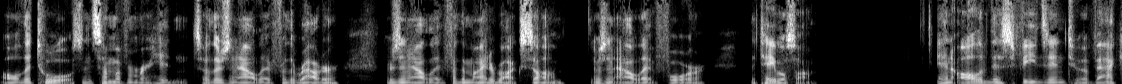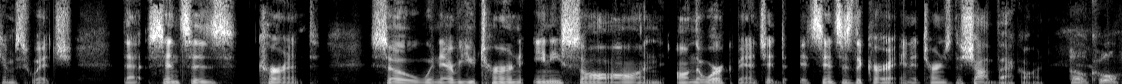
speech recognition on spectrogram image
all the tools, and some of them are hidden. So there's an outlet for the router, there's an outlet for the miter box saw, there's an outlet for the table saw. And all of this feeds into a vacuum switch that senses current. So whenever you turn any saw on on the workbench, it it senses the current and it turns the shop vac on. oh cool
